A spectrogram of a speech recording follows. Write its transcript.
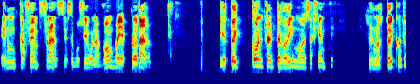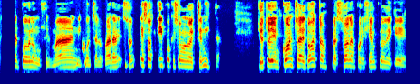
en un café en Francia, se pusieron unas bombas y explotaron. Y estoy contra el terrorismo de esa gente, pero no estoy contra el pueblo musulmán ni contra los árabes, son esos tipos que son unos extremistas. Yo estoy en contra de todas estas personas, por ejemplo, de que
